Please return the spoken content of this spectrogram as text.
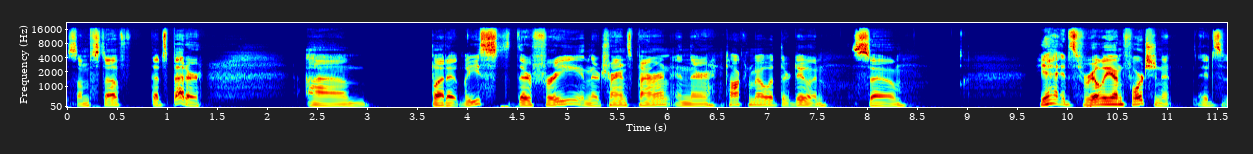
some stuff that's better. Um, but at least they're free and they're transparent and they're talking about what they're doing. So, yeah, it's really unfortunate. It's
